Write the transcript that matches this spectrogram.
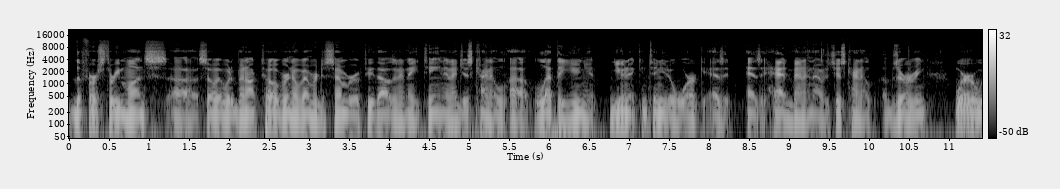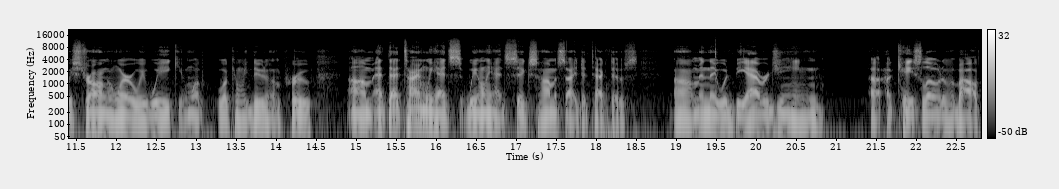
the first three months, uh, so it would have been October, November, December of 2018, and I just kind of uh, let the unit unit continue to work as it as it had been, and I was just kind of observing where are we strong and where are we weak, and what what can we do to improve. Um, at that time, we had we only had six homicide detectives, um, and they would be averaging a, a caseload of about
